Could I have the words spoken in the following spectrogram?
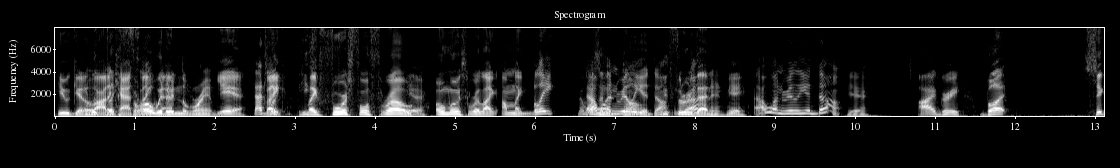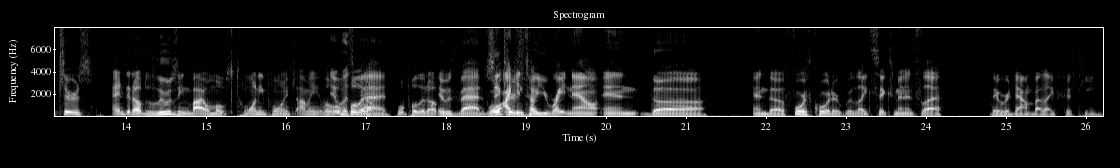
he would get He a would, lot like, of cats throw like it that. in the rim. Yeah, That's like like forceful throw. Yeah. Almost where like I'm like Blake. That, wasn't, really a dunk. You threw bruh. that in. Yeah. That wasn't really a dunk. Yeah. I agree. But Sixers ended up losing by almost 20 points. I mean, we'll, It we'll pull it up. We'll pull it up. It was bad. Well, I can tell you right now in the in the fourth quarter with like six minutes left, they were down by like 15.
